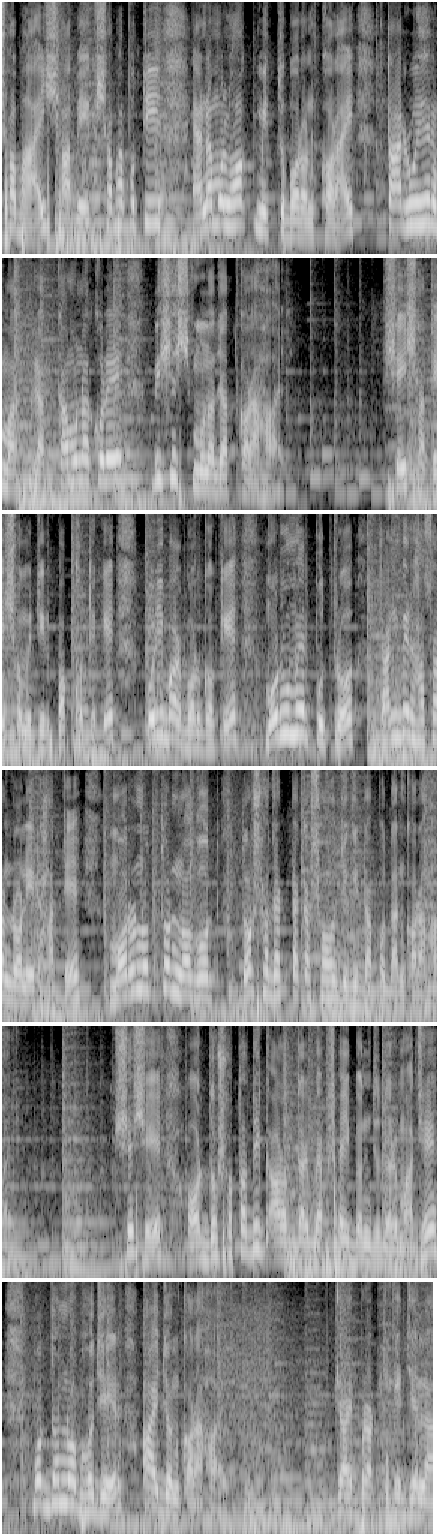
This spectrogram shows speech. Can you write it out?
সভায় সাবেক সভাপতি এনামুল হক মৃত্যুবরণ করায় তার রুহের মাগফিরাত কামনা করে বিশেষ মোনাজাত করা হয়। সেই সাথে সমিতির পক্ষ থেকে পরিবারবর্গকে মরহুমের পুত্র তানবীর হাসান রনির হাতে মরণোত্তর নগদ দশ হাজার টাকা সহযোগিতা প্রদান করা হয়। শেষে অর্ধ শতাধিক আরবদার ব্যবসায়ী বন্ধুদের মাঝে মধ্যাহ্ন ভোজের আয়োজন করা হয়। জয়পুরহাট থেকে জেলা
